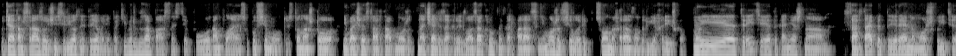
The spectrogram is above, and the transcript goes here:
У тебя там сразу очень серьезные требования по кибербезопасности, по комплайенсу, по всему. То есть то, на что небольшой стартап может вначале закрыть глаза, крупная корпорация не может в силу репутационных и разных других рисков. Ну и третье, это, конечно, стартапе ты реально можешь выйти,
